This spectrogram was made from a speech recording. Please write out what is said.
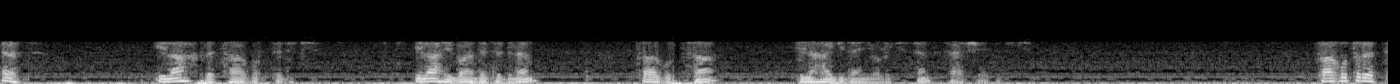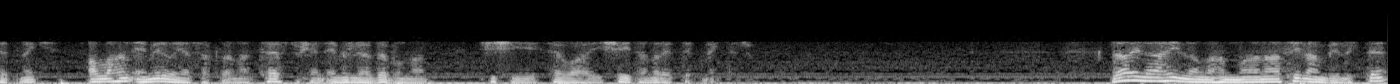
Evet. İlah ve tağut dedik. İlah ibadet edilen, tağutsa ilaha giden yolu kesen her şey Tağutu reddetmek, Allah'ın emir ve yasaklarına ters düşen emirlerde bulunan kişiyi, hevayı, şeytanı reddetmektir. La ilahe illallah'ın manasıyla birlikte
